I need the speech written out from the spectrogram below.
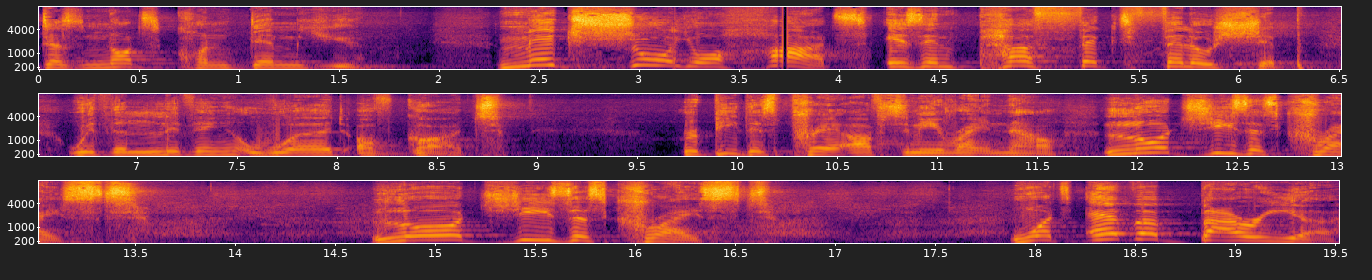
does not condemn you. Make sure your heart is in perfect fellowship with the living word of God. Repeat this prayer after me right now. Lord Jesus Christ, Lord Jesus Christ, whatever barrier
